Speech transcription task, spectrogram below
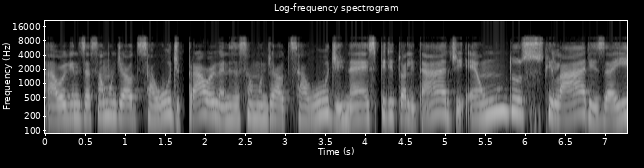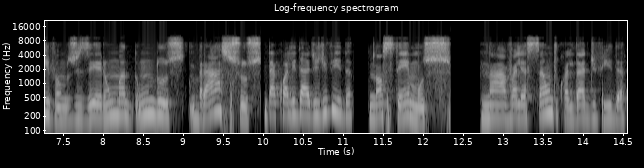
a Organização Mundial de Saúde, para a Organização Mundial de Saúde, né, a espiritualidade é um dos pilares aí, vamos dizer, uma, um dos braços da qualidade de vida. Nós temos na avaliação de qualidade de vida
